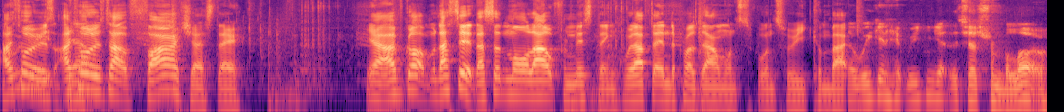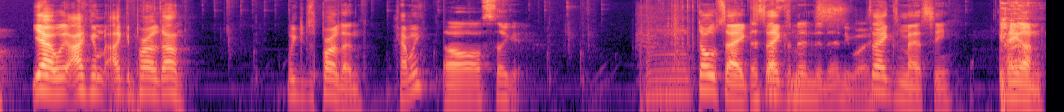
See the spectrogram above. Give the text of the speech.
I thought it was I thought it was that fire chest there. Yeah, I've got. That's it. That's them all out from this thing. We'll have to end the pearl down once once we come back. No, we can hit. We can get the chest from below. Yeah, we, I can. I can pearl down. We can just pearl then. Can we? Oh, I'll take it. Mm, don't seg. Seg's, it anyway. Seg's messy. Hang on.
